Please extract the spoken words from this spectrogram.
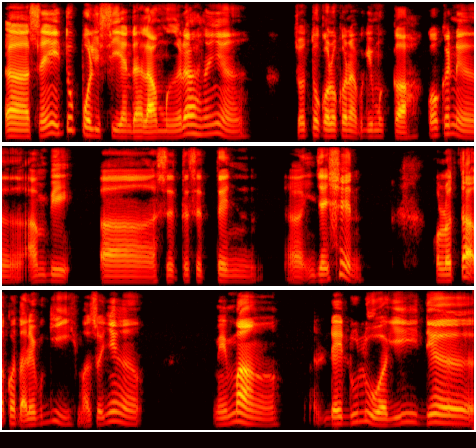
Uh, sebenarnya itu polisi yang dah lama dah sebenarnya. Contoh kalau kau nak pergi Mekah, kau kena ambil uh, certain-certain uh, injection. Kalau tak, kau tak boleh pergi. Maksudnya, memang dari dulu lagi, dia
